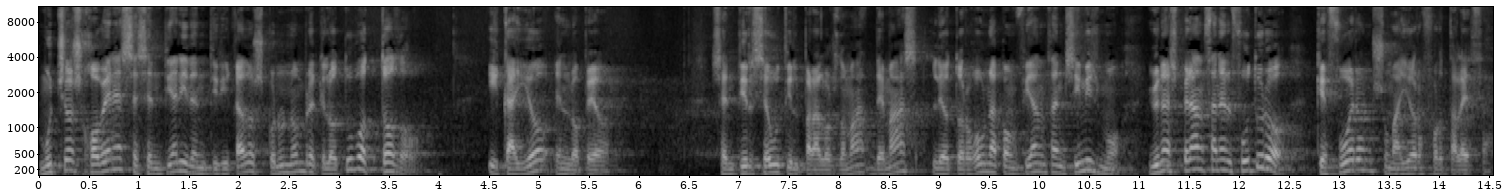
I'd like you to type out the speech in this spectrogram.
Muchos jóvenes se sentían identificados con un hombre que lo tuvo todo y cayó en lo peor. Sentirse útil para los demás le otorgó una confianza en sí mismo y una esperanza en el futuro que fueron su mayor fortaleza.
